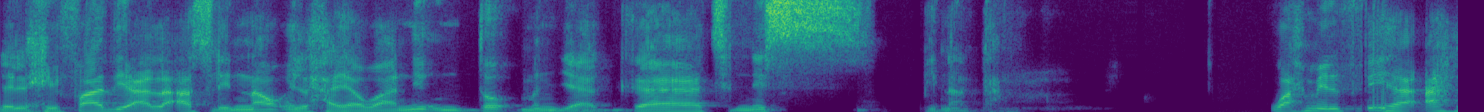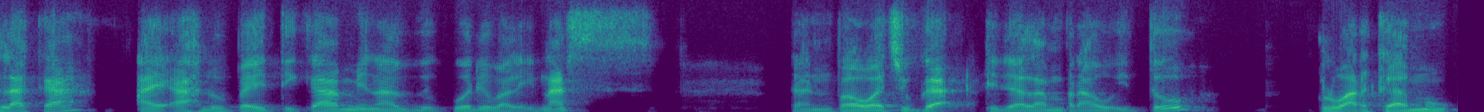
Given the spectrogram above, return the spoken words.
Lil hifadi ala asli nau'il hayawani untuk menjaga jenis binatang. Wahmil fiha ahlaka ay ahlu baitika minadzukuri wal inas. Dan bawa juga di dalam perahu itu keluargamu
